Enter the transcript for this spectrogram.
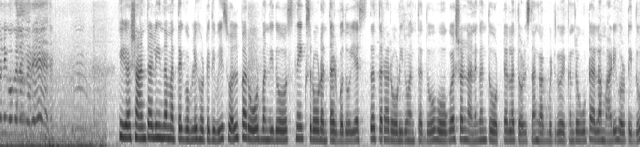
ಮನೆಗೆ ಹೋಗೋಣ ಹಂಗಾರೆ ಈಗ ಶಾಂತಹಳ್ಳಿಯಿಂದ ಮತ್ತೆ ಗೊಬ್ಳಿಗೆ ಹೊಟ್ಟಿದ್ದೀವಿ ಸ್ವಲ್ಪ ರೋಡ್ ಬಂದಿದ್ದು ಸ್ನೇಕ್ಸ್ ರೋಡ್ ಅಂತ ಹೇಳ್ಬೋದು ಎಸ್ತ ಥರ ರೋಡ್ ಇರುವಂಥದ್ದು. ಹೋಗೋಷ್ಟ್ರಲ್ಲಿ ನನಗಂತೂ ಹೊಟ್ಟೆಲ್ಲ ತೊಳ್ಸ್ದಂಗೆ ಆಗ್ಬಿಟ್ಟಿದ್ದು ಯಾಕಂದರೆ ಊಟ ಎಲ್ಲ ಮಾಡಿ ಹೊರಟಿದ್ದು.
